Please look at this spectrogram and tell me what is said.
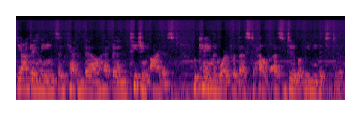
DeAndre Means and Kevin Bell have been teaching artists who came and worked with us to help us do what we needed to do.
